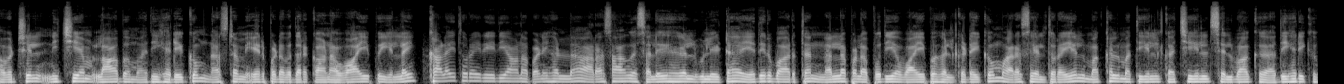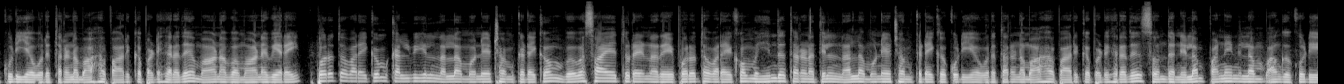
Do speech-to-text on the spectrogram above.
அவற்றில் நிச்சயம் லாபம் அதிகரிக்கும் நஷ்டம் ஏற்படுவதற்கான வாய்ப்பு இல்லை. கலைத்துறை ரீதியான பணிகளில் அரசாங்க சலுகைகள் உள்ளிட்ட எதிர்பார்த்த நல்ல பல புதிய வாய்ப்புகள் கிடைக்கும். அரசியல் துறையில் மக்கள் மத்தியில் கட்சியில் செல்வாக்கு அதிகரிக்கக்கூடிய ஒரு தருணமாக பார்க்கப்படுகிறது. மாணவ மாணவியரை பொறுத்தவரைக்கும் கல்வியில் நல்ல முன்னேற்றம் கிடைக்கும். விவசாயத்துறையினரை பொறுத்தவரைக்கும் இந்த தருணத்தில் நல்ல முன்னேற்றம் கிடைக்கக்கூடிய ஒரு தருணமாக பார்க்கப்படுகிறது. சொந்த நிலம் பண்ணை நிலம் வாங்கக்கூடிய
